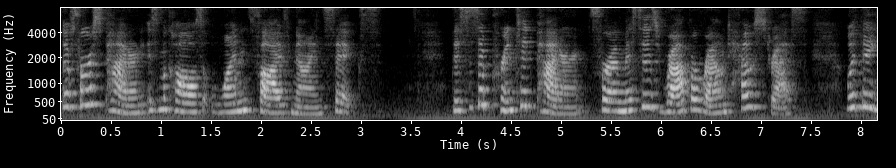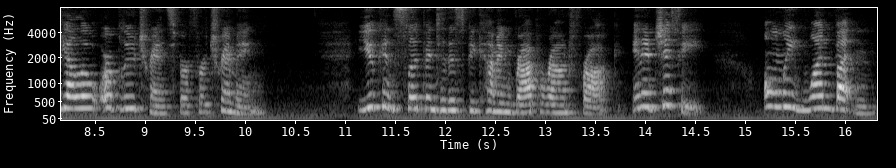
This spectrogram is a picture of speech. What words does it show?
The first pattern is McCall's 1596. This is a printed pattern for a Mrs. Wraparound house dress with a yellow or blue transfer for trimming. You can slip into this becoming wraparound frock in a jiffy, only one button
